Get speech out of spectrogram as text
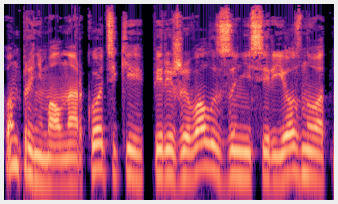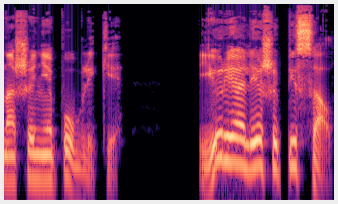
он принимал наркотики, переживал из-за несерьезного отношения публики. Юрий Олеша писал,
